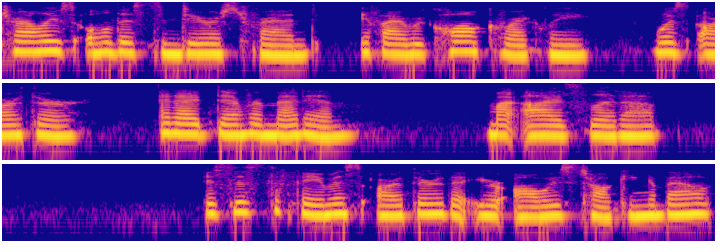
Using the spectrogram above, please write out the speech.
Charlie's oldest and dearest friend, if I recall correctly, was Arthur, and I'd never met him. My eyes lit up. Is this the famous Arthur that you're always talking about?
